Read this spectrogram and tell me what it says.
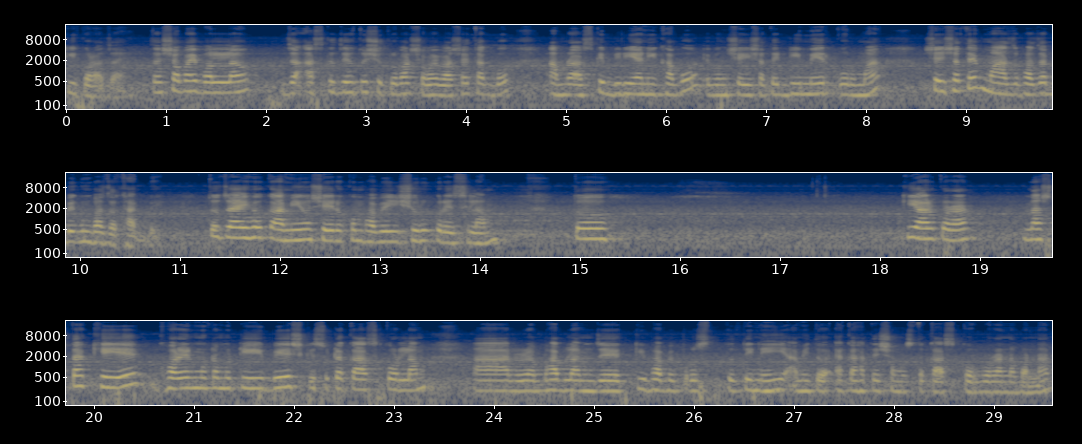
কি করা যায়। তো সবাই বলল যে আজকে যেহেতু শুক্রবার সবাই বাসায় থাকব, আমরা আজকে বিরিয়ানি খাব এবং সেই সাথে ডিমের কোরমা, সেই সাথে মাছ ভাজা, বেগুন ভাজা থাকবে। তো যাই হোক, আমিও সেই রকমভাবেই শুরু করেছিলাম। তো কি আর করার? নাস্তা খেয়ে ঘরের মোটামুটি বেশ কিছুটা কাজ করলাম। আর ভাবলাম যে কীভাবে প্রস্তুতি নেই, আমি তো একা হাতে সমস্ত কাজ করব রান্নাবান্নার।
